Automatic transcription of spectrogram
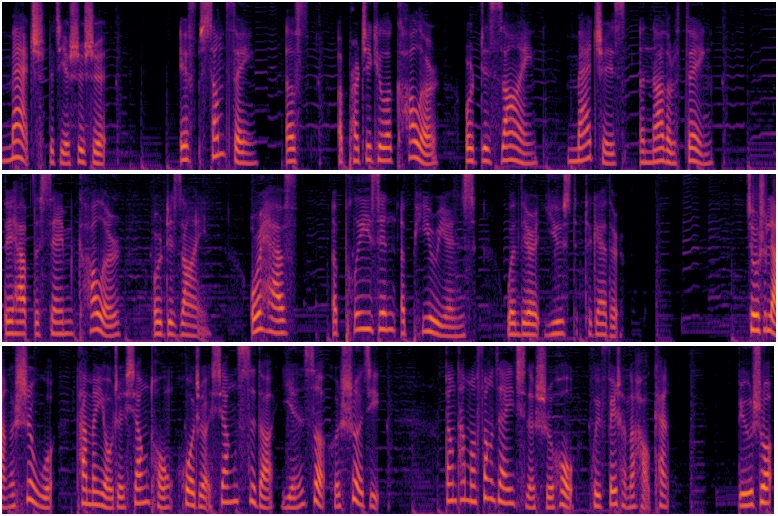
，match 的解释是 ：if something of a particular color or design matches another thing, they have the same color or design, or have a pleasing appearance when they are used together. 就是两个事物，它们有着相同或者相似的颜色和设计，当它们放在一起的时候，会非常的好看。比如说，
